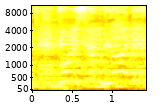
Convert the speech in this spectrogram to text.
Pulling some good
